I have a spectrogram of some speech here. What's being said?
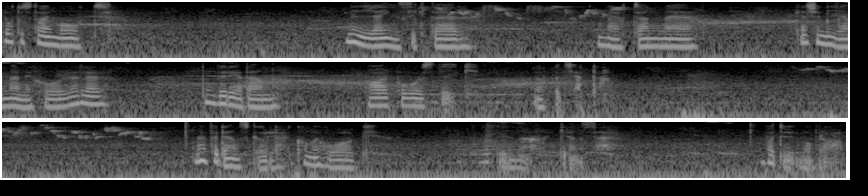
Låt oss ta emot nya insikter och möten med kanske nya människor eller de vi redan har på vår stig med öppet hjärta. Men för den skull, kom ihåg dina gränser. Vad du mår bra av.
